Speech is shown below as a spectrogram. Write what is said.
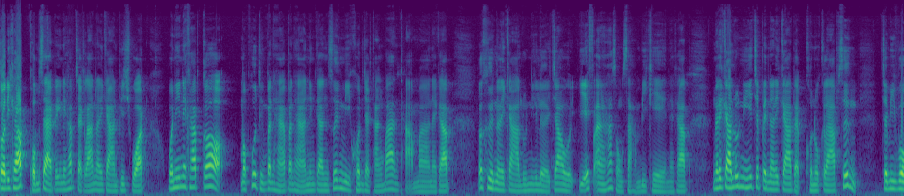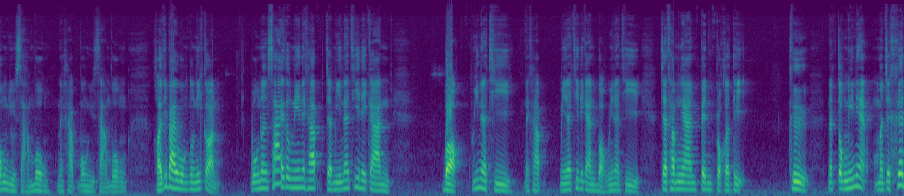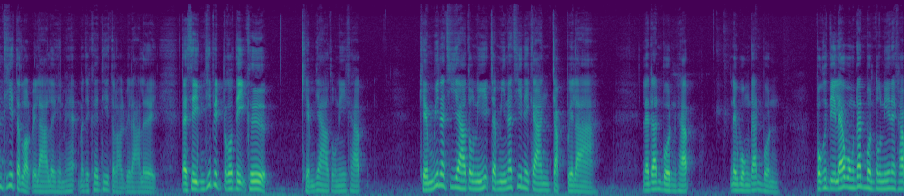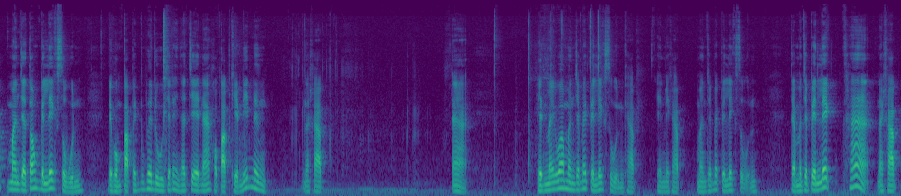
สวัสดีครับ ผมแสบเองนะครับจากร้านนาฬิกา Pitch Watch วันนี้นะครับก็มาพูดถึงปัญหาปัญหาหนึ่งกัน ซึ่งมีคนจากทางบ้านถามมานะครับ ก็คือนาฬิการุ่นนี้เลยเจ้า EFR 523 BK นะครับ นาฬิการุ่นนี้จะเป็นนาฬิกาแบบโครโนกราฟ ซึ่งจะมีวงอยู่ 3 วงนะครับ วงอยู่ 3 วง ขออธิบายวงตรงนี้ก่อน วงทางซ้ายตรงนี้นะครับ จะมีหน้าที่ในการบอกวินาทีนะครับ มีหน้าที่ในการบอกวินาที จะทำงานเป็นปกติ คือ ตรงนี้เนี่ยมันจะเคลื่อนที่ตลอดเวลาเลยเห็นไหมฮะมันจะเคลื่อนที่ตลอดเวลาเลย แต่สิ่งที่ผิดปกติคือเข็มยาวตรงนี้ครับ เข็มวินาทียาวตรงนี้จะมีหน้าที่ในการจับเวลา และด้านบนครับ ในวงด้านบน ปกติแล้ววงด้านบนตรงนี้นะครับ มันจะต้องเป็นเลขศูนย์เดี๋ยวผมปรับให้เพื่อนๆดูจะได้เห็นชัดเจนนะขอปรับเข็มนิดนึงนะครับอ่าเห็นไหมว่ามันจะไม่เป็นเลขศูนย์ครับเห็นไหมครับ มันจะไม่เป็นเลขศูนย์แต่มันจะเป็นเลข5นะครับ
